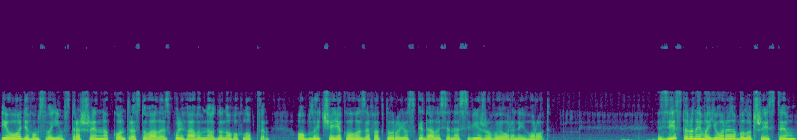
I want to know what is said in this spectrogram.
і одягом своїм страшенно контрастувала з кульгавим на одноногу хлопцем, обличчя якого за фактурою скидалося на свіжо виораний город. Зі сторони майора було чистим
